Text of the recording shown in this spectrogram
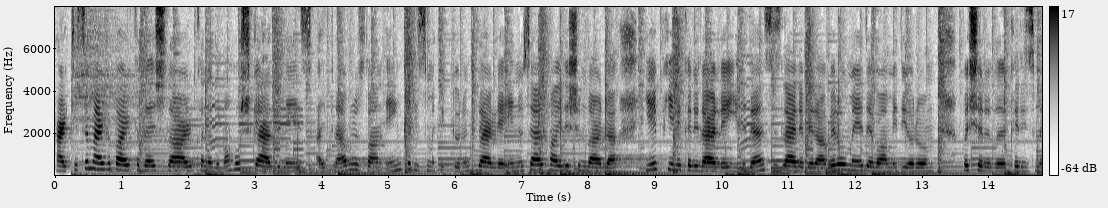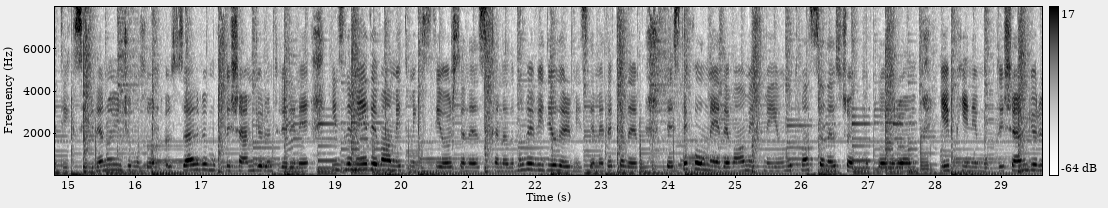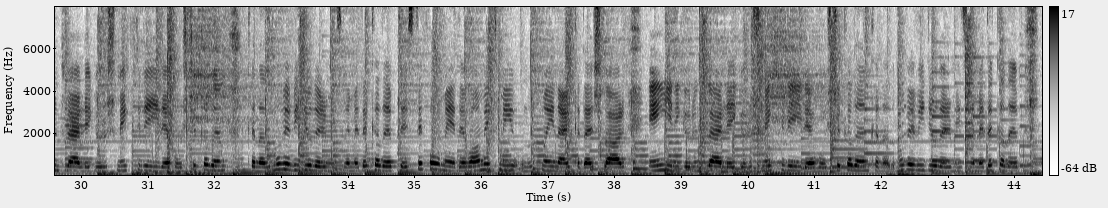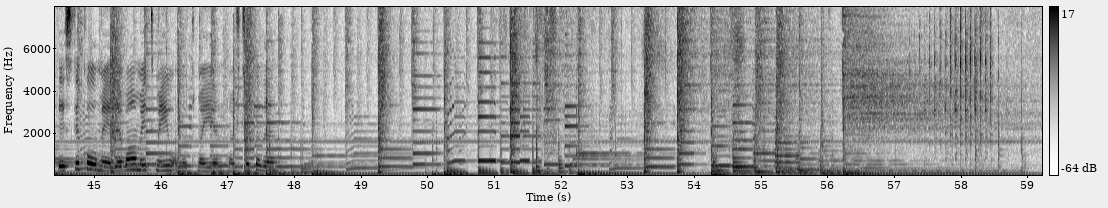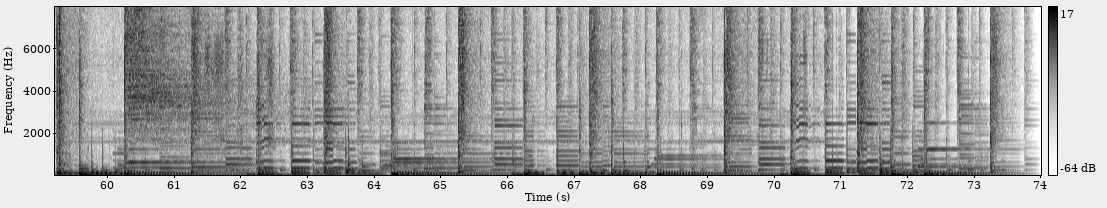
Herkese merhaba arkadaşlar. Kanalıma hoş geldiniz. Alpin Avruz'dan en karizmatik görüntülerle, en özel paylaşımlarla, yepyeni karelerle yeniden sizlerle beraber olmaya devam ediyorum. Başarılı, karizmatik, sevilen oyuncumuzun özel ve muhteşem görüntülerini izlemeye devam etmek istiyorsanız kanalımı ve videolarımı izlemede kalıp destek olmaya devam etmeyi unutmazsanız çok mutlu olurum. Yepyeni muhteşem görüntülerle görüşmek dileğiyle hoşçakalın. Kanalımı ve videolarımı izlemede kalıp destek olmaya devam etmeyi unutmayın arkadaşlar. En yeni görüntülerle görüşmek dileğiyle hoşçakalın. Kanalımı ve videolarımı izlemede kalıp destek olmaya devam etmeyi unutmayın. Hoşçakalın.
